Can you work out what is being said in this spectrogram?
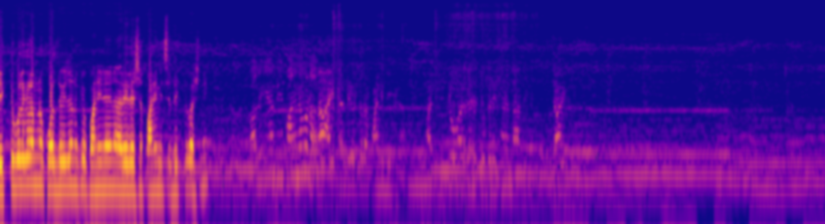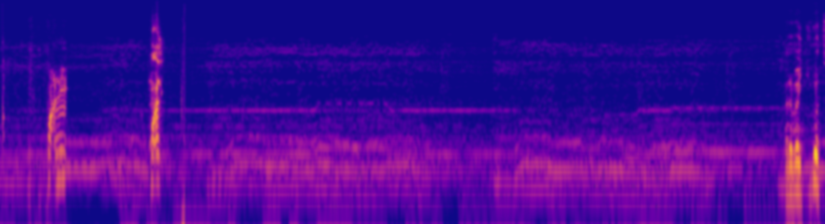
দেখতে বলে গেলাম না কল থেকে যেন কেউ পানি নেয় না আর এর এসে পানি নিচ্ছে দেখতে পাসনি? তাহলে কি এখান থেকে পানি নেব না? না এখান থেকে তোরা পানি নিবি না। আর দ্বিতীয়বার যেন তোদের এখানে না যাই। পানি পানি আরে ভাই কি করছ?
